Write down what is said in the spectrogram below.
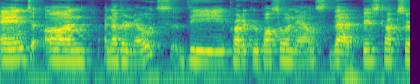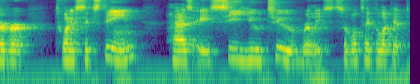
and on another note, the product group also announced that BizTalk Server 2016 has a CU2 released. So we'll take a look at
